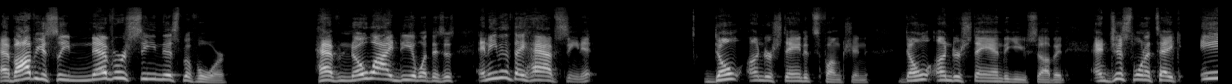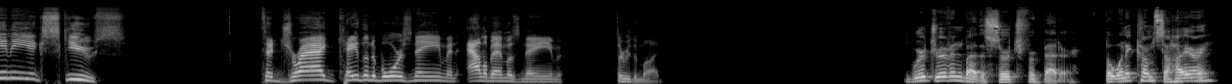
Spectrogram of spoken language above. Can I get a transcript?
have obviously never seen this before, have no idea what this is, and even if they have seen it, don't understand its function, don't understand the use of it, and just want to take any excuse to drag Kalen DeBoer's name and Alabama's name through the mud. We're driven by the search for better. But when it comes to hiring,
